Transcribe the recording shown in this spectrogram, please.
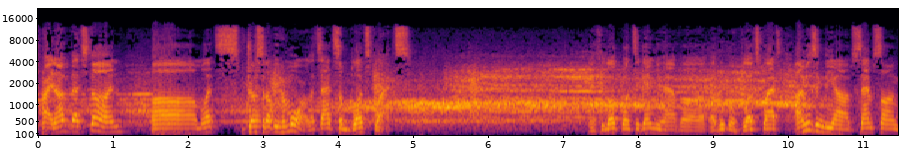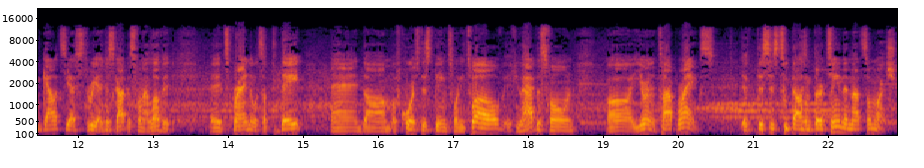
Alright, now that that's done, um, let's dress it up even more. Let's add some blood splats. And if you look, once again, you have a, a group of blood splats. I'm using the uh, Samsung Galaxy S3. I just got this one. I love it. It's brand new. It's up to date. And, um, of course, this being 2012, if you have this phone, uh, you're in the top ranks. If this is 2013, then not so much.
